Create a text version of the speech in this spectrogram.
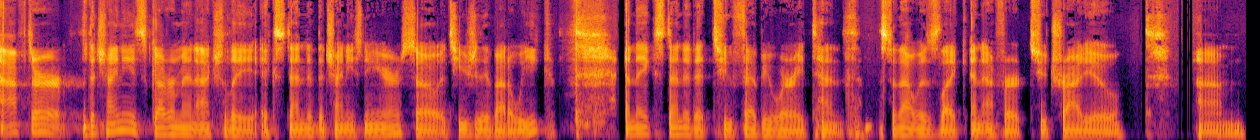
after the chinese government actually extended the chinese new year so it's usually about a week and they extended it to february 10th so that was like an effort to try to um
